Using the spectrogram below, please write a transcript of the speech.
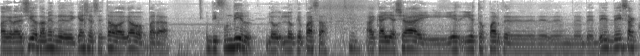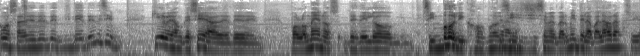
agradecido también de, que hayas estado acá para difundir lo, lo que pasa Sí. acá y allá y, y esto es parte de, esa cosa, de, de- de- de- de ese quiebre aunque sea, de- por lo menos desde lo simbólico, Claro. si, si se me permite la palabra, Sí,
